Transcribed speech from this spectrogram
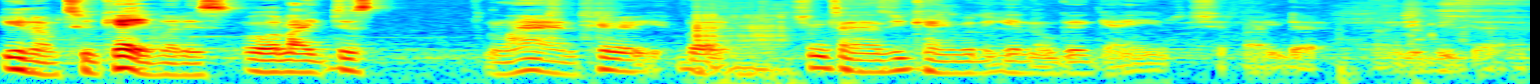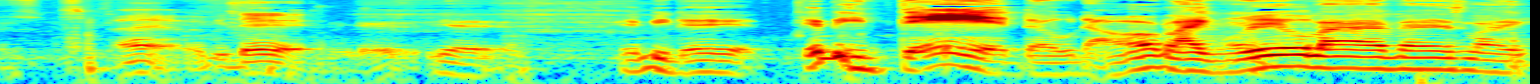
you know, 2K, but it's, or like just line, period. But sometimes you can't really get no good games and shit like that. Like, it'd be dead. Damn, it'd be dead. Yeah. It'd be dead. It'd be dead, though, dog. Like, real live ass, like,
